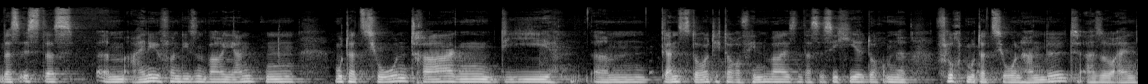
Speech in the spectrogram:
Das ist, dass ähm, einige von diesen Varianten Mutationen tragen, die ähm, ganz deutlich darauf hinweisen, dass es sich hier doch um eine Fluchtmutation handelt, also ein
